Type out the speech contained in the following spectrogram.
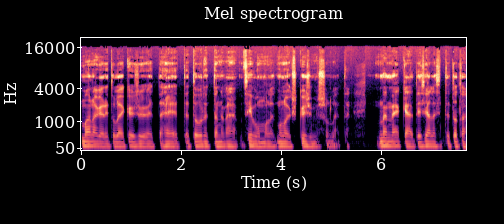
manageri tulee kysyä, että hei, että tuu nyt tonne vähän sivuun mulle, että mulla on yksi kysymys sulle, että me, me käytiin siellä sitten tota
